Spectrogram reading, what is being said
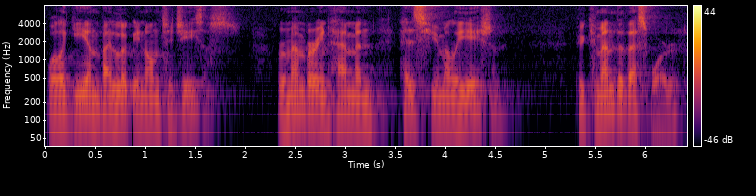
Well, again, by looking unto Jesus, remembering him in his humiliation, who came into this world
